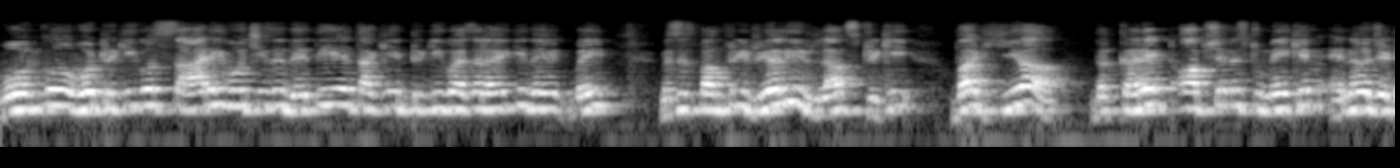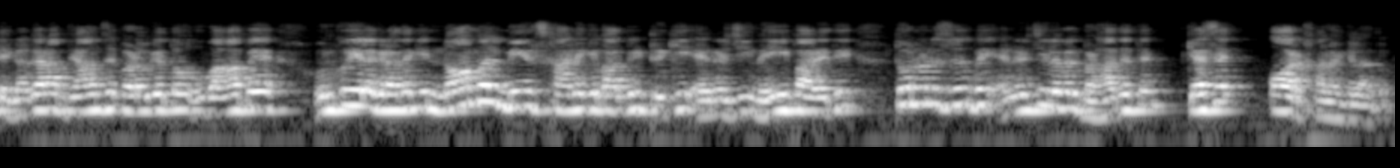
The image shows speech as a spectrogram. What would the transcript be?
वो उनको, वो ट्रिकी को सारी वो चीज़ें देती है ताकि ट्रिकी को ऐसा लगे कि भाई Mrs Pumphrey really loves Tricki but here the correct option is to make him energetic अगर आप ध्यान से पढ़ोगे तो वहाँ पे उनको ये लग रहा था कि नॉर्मल मील्स खाने के बाद भी ट्रिकी एनर्जी नहीं पा रही थी तो उन्होंने सोचा, भाई एनर्जी लेवल बढ़ा देते कैसे? और खाना खिला दो।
